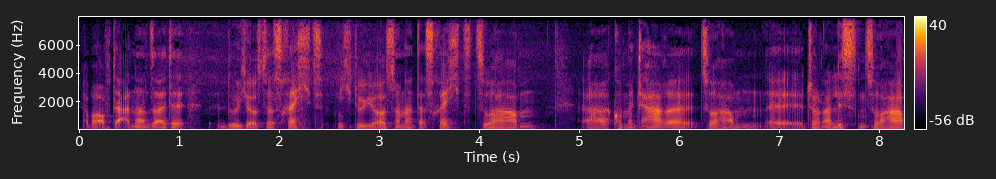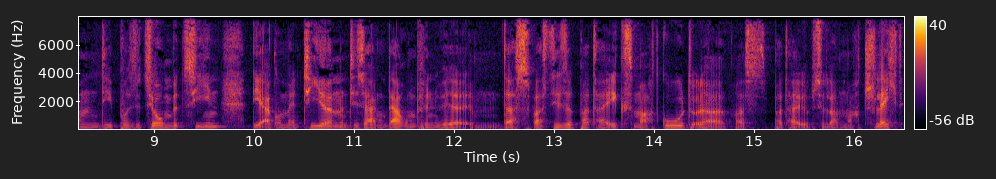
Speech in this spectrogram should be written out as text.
Aber auf der anderen Seite durchaus das Recht, nicht durchaus, sondern das Recht zu haben, äh, Kommentare zu haben, äh, Journalisten zu haben, die Position beziehen, die argumentieren und die sagen, darum finden wir ähm, das, was diese Partei X macht, gut oder was Partei Y macht schlecht.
